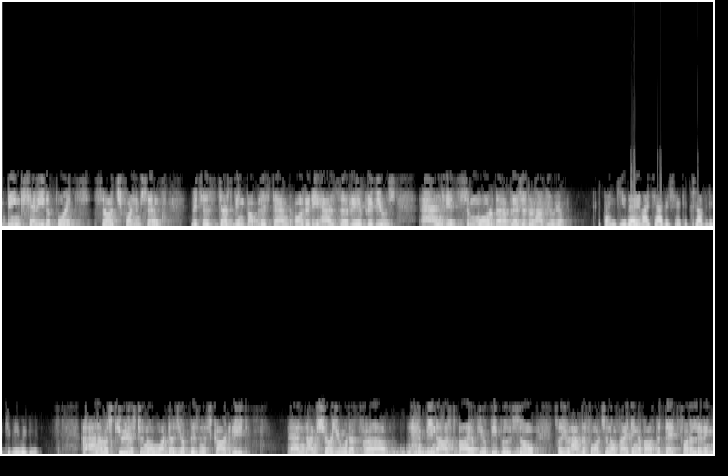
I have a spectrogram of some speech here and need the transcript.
Being Shelley, the poet's search for himself, which has just been published and already has uh, rave reviews. And it's more than a pleasure to have you here. Thank you very much, Abhishek. It's lovely to be with you. And I was curious to know what does your business card read? And I'm sure you would have uh, been asked by a few people, so, so you have the fortune of writing about the dead for a living.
